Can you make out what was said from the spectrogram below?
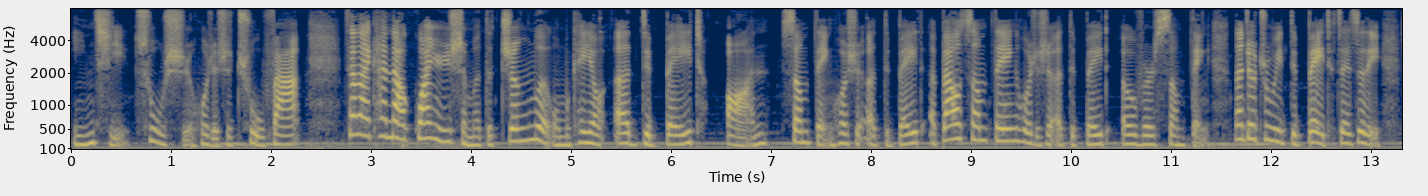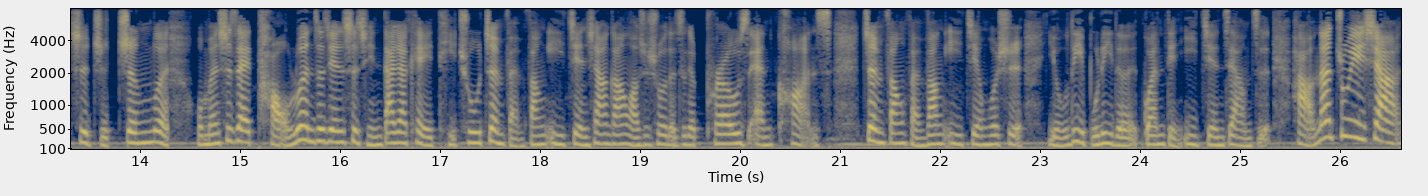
引起、促使或者是触发。再来看到关于什么的争论，我们可以用 a debate。on something，或是 a debate about something，或者是 a debate over something。那就注意 debate 在这里是指争论，我们是在讨论这件事情，大家可以提出正反方意见，像刚刚老师说的这个 pros and cons，正方反方意见，或是有利不利的观点意见这样子。好，那注意一下，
